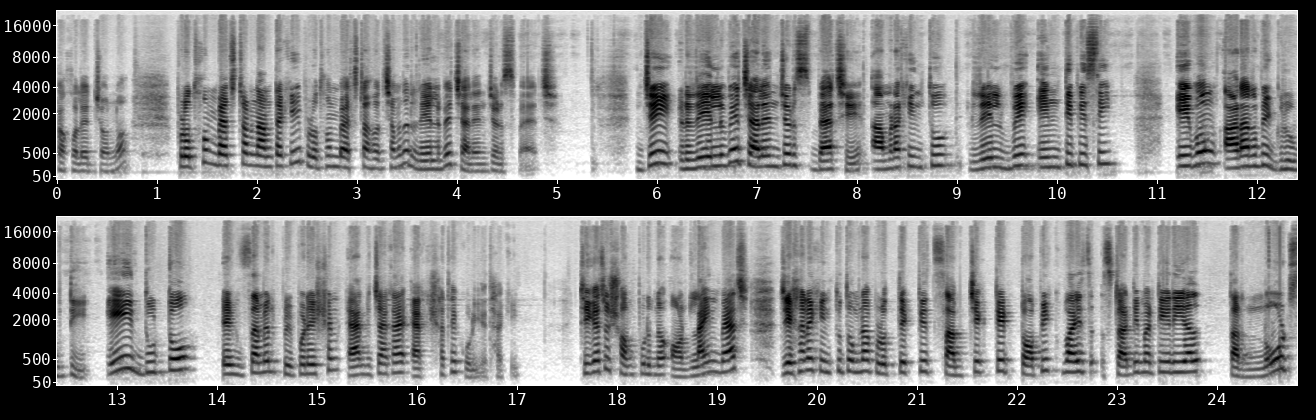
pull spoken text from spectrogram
সকলের জন্য। প্রথম ব্যাচটার নামটা কি? প্রথম ব্যাচটা হচ্ছে আমাদের রেলওয়ে চ্যালেঞ্জার্স ব্যাচ যেই রেলওয়ে চ্যালেঞ্জার্স ব্যাচে আমরা কিন্তু রেলওয়ে এনটিপিসি এবং আরআরবি গ্রুপ ডি এই দুটো এক্সামের প্রিপারেশন এক জায়গায় একসাথে করিয়ে থাকি। ঠিক আছে? সম্পূর্ণ অনলাইন ব্যাচ যেখানে কিন্তু তোমরা প্রত্যেকটি সাবজেক্টের টপিক ওয়াইজ স্টাডি ম্যাটেরিয়াল তার নোটস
